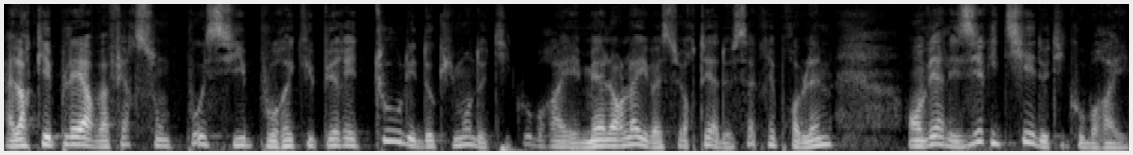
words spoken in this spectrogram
Alors Kepler va faire son possible pour récupérer tous les documents de Tycho Brahe. Mais alors là, il va se heurter à de sacrés problèmes envers les héritiers de Tycho Brahe,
